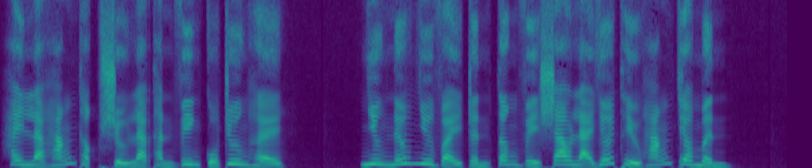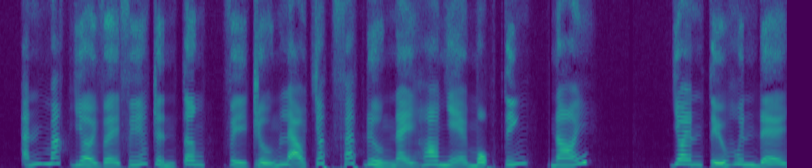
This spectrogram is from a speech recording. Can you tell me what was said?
hay là hắn thật sự là thành viên của Trương Hệ. Nhưng nếu như vậy Trình Tân vì sao lại giới thiệu hắn cho mình? Ánh mắt dời về phía Trình Tân, vị trưởng lão chấp pháp đường này ho nhẹ một tiếng, nói: Doanh tiểu huynh đệ.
